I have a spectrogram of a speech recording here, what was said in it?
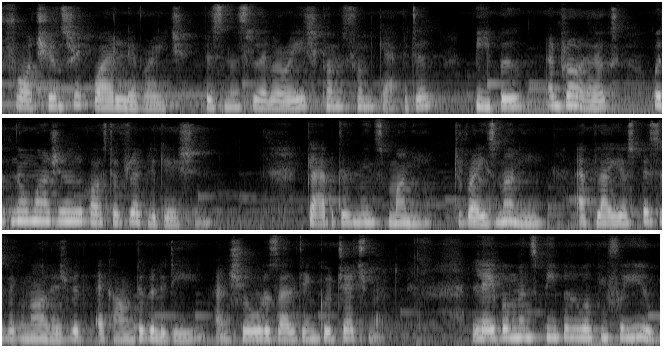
Fortunes require leverage. Business leverage comes from capital, people, and products with no marginal cost of replication. Capital means money. To raise money, apply your specific knowledge with accountability and show resulting good judgment. Labor means people working for you.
